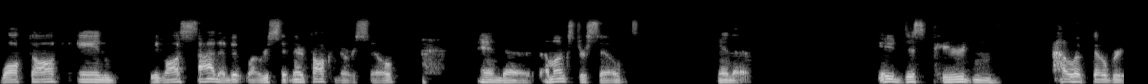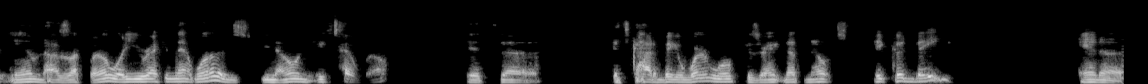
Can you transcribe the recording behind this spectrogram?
walked off and we lost sight of it while we were sitting there talking to ourselves and, uh, amongst ourselves and uh, he disappeared and I looked over at him and I was like, well, what do you reckon that was? You know, and he said, well, it's, uh, it's gotta be a werewolf because there ain't nothing else it could be. And, uh,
